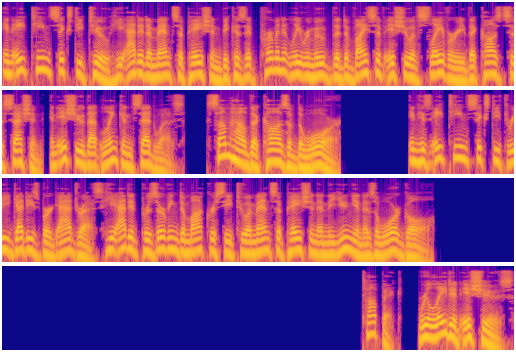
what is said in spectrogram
In 1862 he added emancipation because it permanently removed the divisive issue of slavery that caused secession, an issue that Lincoln said was, "...somehow the cause of the war." In his 1863 Gettysburg Address he added preserving democracy to emancipation and the Union as a war goal. Related issues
